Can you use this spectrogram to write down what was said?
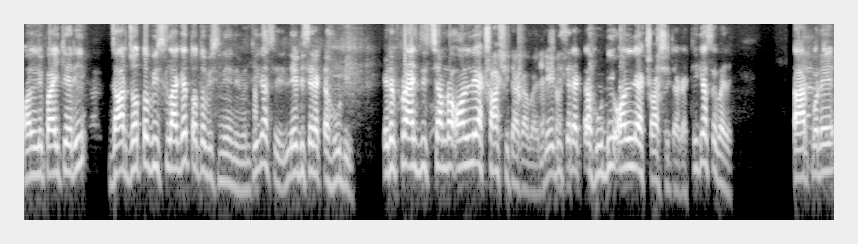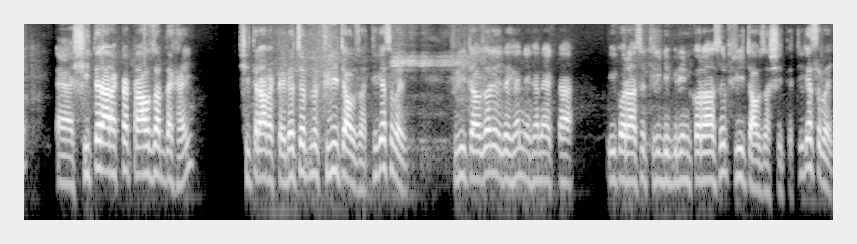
অনলি পাইকারি। যার যত পিস লাগে তত পিস নিয়ে নেবেন ঠিক আছে? লেডিসের একটা হুডি এটার প্রাইস দিচ্ছি আমরা অনলি একশো আশি টাকা ভাই। 180 লেডিসের একটা হুডি অনলি একশো আশি টাকা ঠিক আছে ভাই? তারপরে শীতের আর একটা ট্রাউজার দেখাই। শীতের আর একটা এটা হচ্ছে আপনার ফ্রি ট্রাউজার ঠিক আছে ভাই? ফ্রি ট্রাউজার এই দেখেন এখানে একটা ই করা আছে থ্রি ডি প্রিন্ট করা আছে ফ্রি ট্রাউজার শীতের ঠিক আছে ভাই?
